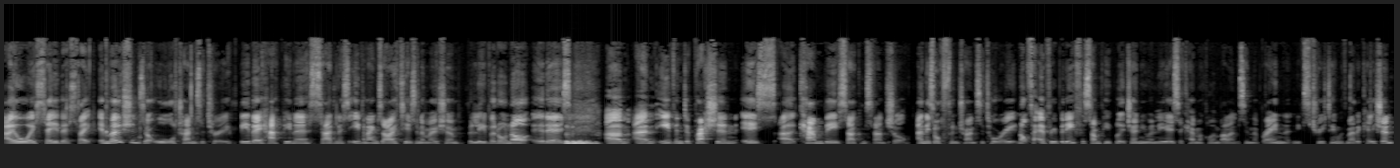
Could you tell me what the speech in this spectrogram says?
I always say this like emotions are all transitory be they happiness sadness even anxiety is an emotion believe it or not it is. Um, and even depression is uh, can be circumstantial and is often transitory. Not for everybody for some people it genuinely is a chemical imbalance in the brain that needs treating with medication.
